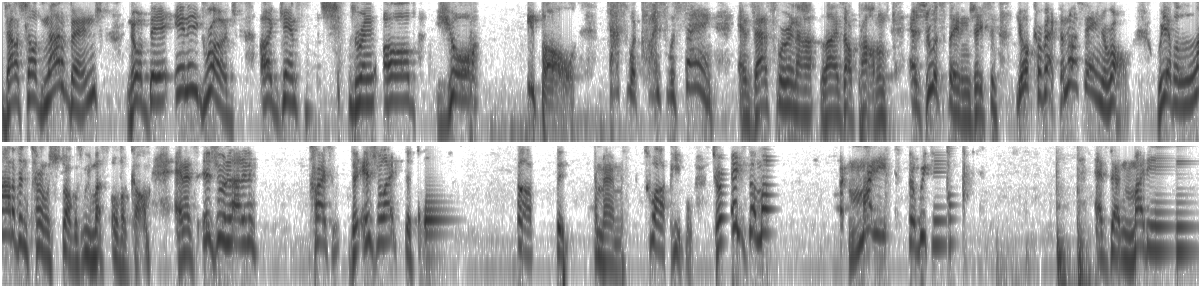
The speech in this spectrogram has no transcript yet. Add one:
Thou shalt not avenge nor bear any grudge against the children of your people. That's what Christ was saying. And that's wherein our, lies our problems. As you were stating, Jason, you're correct. I'm not saying you're wrong. We have a lot of internal struggles we must overcome. And as Israel in Christ, the Israelites, the, uh, the commandments to our people, to raise them up mighty that we can as that mighty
